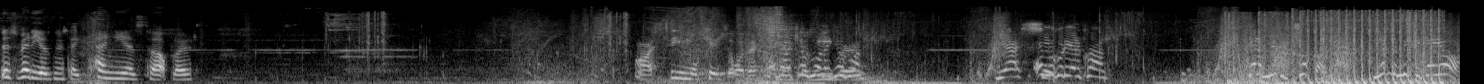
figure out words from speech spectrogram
This video is gonna take 10 years to upload. Oh, I see more kids. Oh, they're Oh, I killed one. I killed one. Yes. Oh my god, he had a crown. He had a mythic shotgun. He had the mythic AR.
